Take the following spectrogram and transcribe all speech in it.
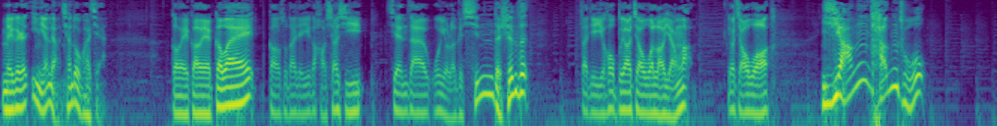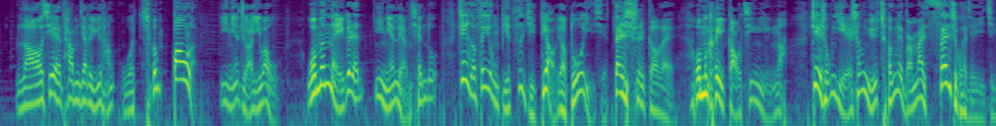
每个人一年两千多块钱。各位各位各位，告诉大家一个好消息，现在我有了个新的身份，大家以后不要叫我老杨了，要叫我杨堂主。老谢他们家的鱼塘我承包了，一年只要一万五。我们每个人一年两千多，这个费用比自己钓要多一些。但是各位，我们可以搞经营啊！这种野生鱼城里边卖三十块钱一斤，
